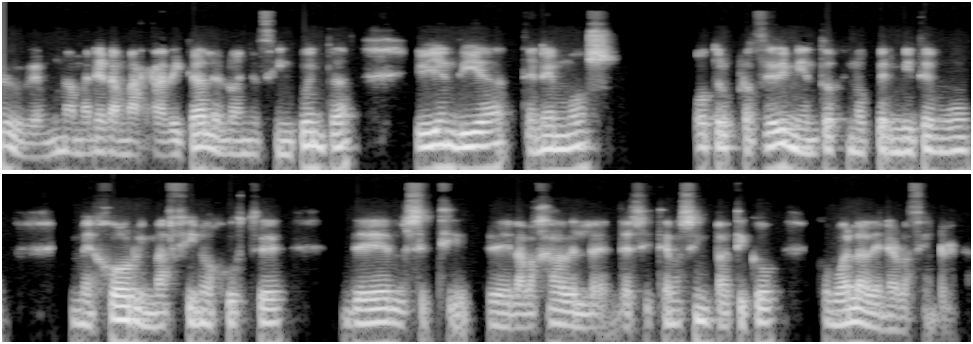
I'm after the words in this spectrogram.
de una manera más radical en los años 50 y hoy en día tenemos otros procedimientos que nos permiten un mejor y más fino ajuste del, de la bajada del, sistema simpático, como es la denervación renal.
